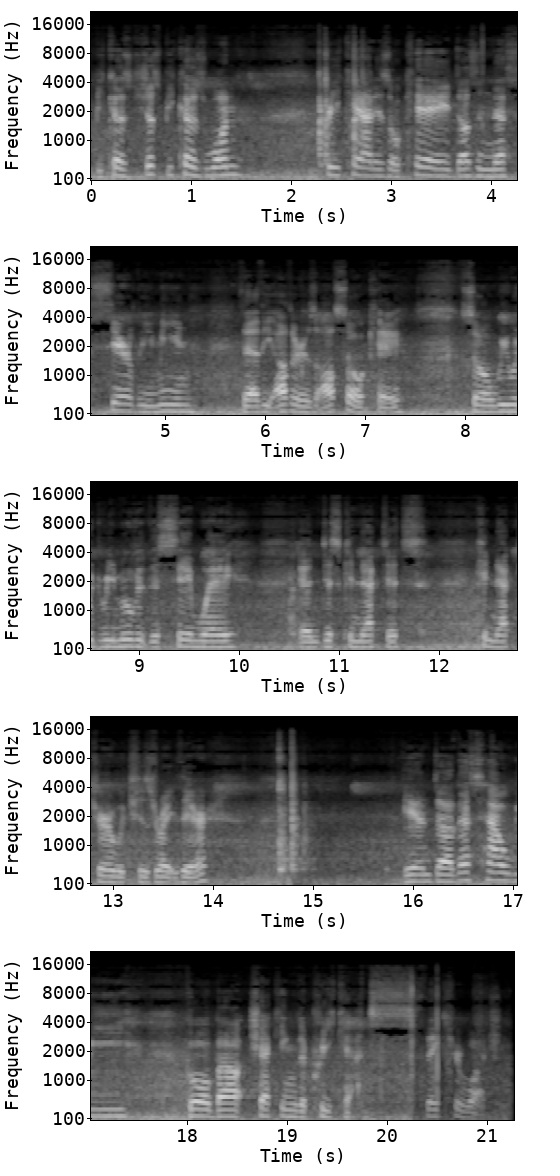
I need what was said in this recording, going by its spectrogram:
Because just because one precat is okay doesn't necessarily mean that the other is also okay So we would remove it the same way and disconnect its connector, which is right there. And uh, that's how we go about checking the precats. Thanks for watching.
